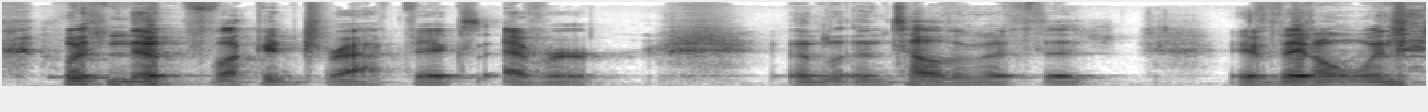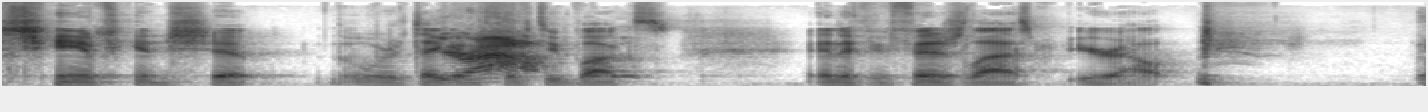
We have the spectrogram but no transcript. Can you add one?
with no fucking draft picks ever, and, and tell them if the if they don't win the championship, we're taking You're out. fifty bucks, and if you finish last, you're out.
